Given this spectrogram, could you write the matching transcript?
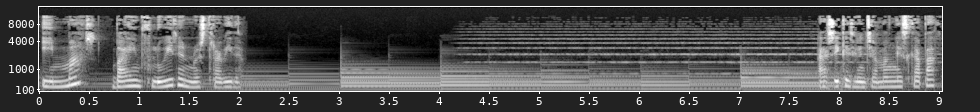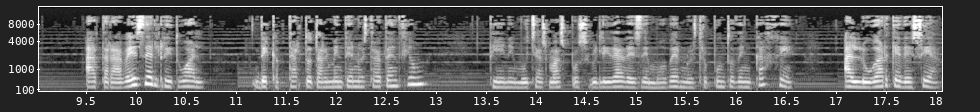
y más va a influir en nuestra vida. Así que si un chamán es capaz, a través del ritual, de captar totalmente nuestra atención, tiene muchas más posibilidades de mover nuestro punto de encaje al lugar que desea,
